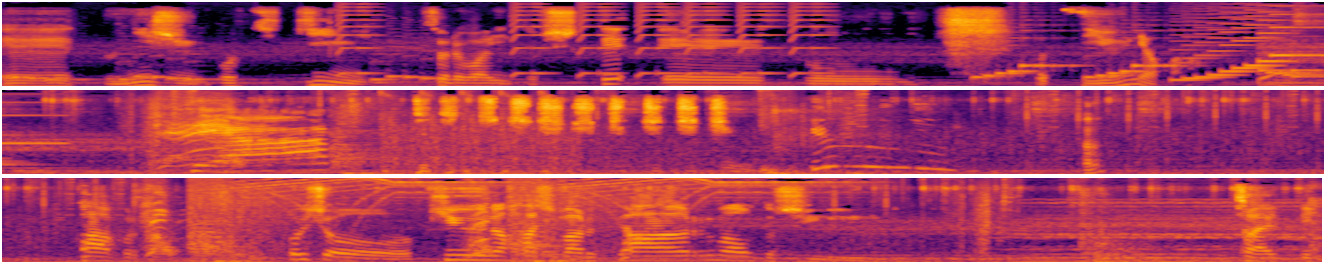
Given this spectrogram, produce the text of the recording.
えー、っと、25匹、それはいいとして、えー、っと、こっち言うんやかな。でやーチュチュチュチュチュチュチュチュチュチュピューんあ、これか。よいしょ、急な始まるだるま落とし。帰ってき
